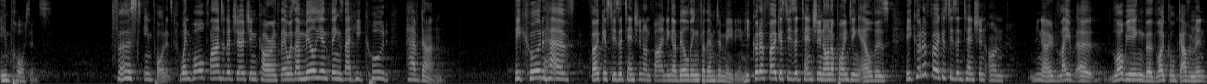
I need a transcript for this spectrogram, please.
importance. First importance. When Paul planted a church in Corinth, there was a million things that he could have done. He could have focused his attention on finding a building for them to meet in. He could have focused his attention on appointing elders. He could have focused his attention on, you know, uh, lobbying the local government.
